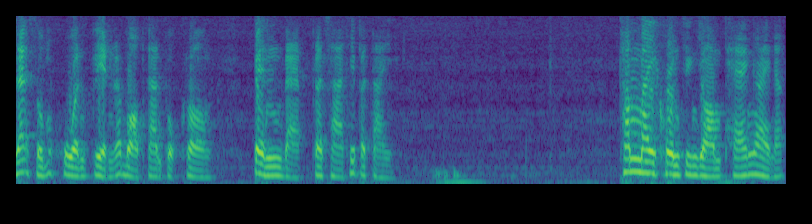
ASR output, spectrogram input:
และสมควรเปลี่ยนระบอบการปกครอง เป็นแบบประชาธิปไตยทำไมคนจึงยอมแพ้ง่ายนัก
